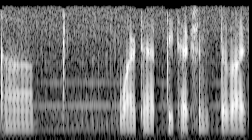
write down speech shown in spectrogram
um, wiretap detection device.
